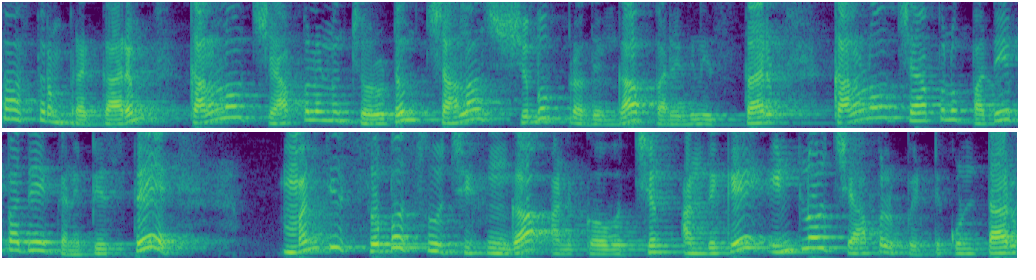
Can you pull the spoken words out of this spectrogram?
శాస్త్రం ప్రకారం కలలో చేపలను చూడటం చాలా శుభప్రదంగా పరిగణిస్తారు. కలలో చేపలు పదే పదే కనిపిస్తే మంచి శుభ సూచకంగా అనుకోవచ్చు. అందుకే ఇంట్లో చేపలు పెట్టుకుంటారు.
